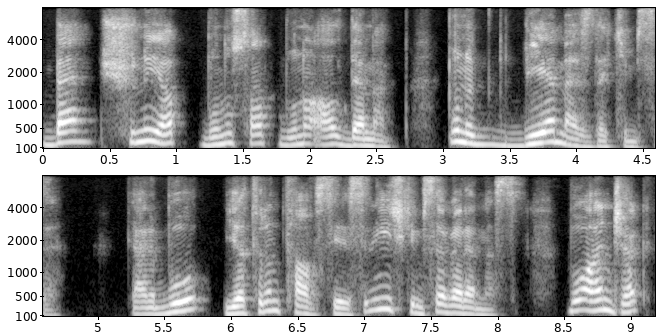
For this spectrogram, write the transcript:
Ben şunu yap, bunu sat, bunu al demem. Bunu diyemez de kimse. Yani bu yatırım tavsiyesini hiç kimse veremez. Bu ancak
